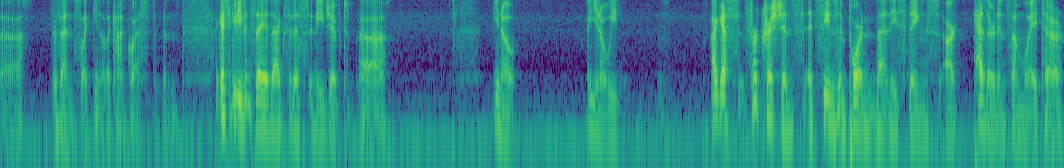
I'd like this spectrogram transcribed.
uh, events like you know the conquest and I guess you could even say the Exodus in Egypt. Uh, you know, you know we I guess for Christians, it seems important that these things are tethered in some way to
